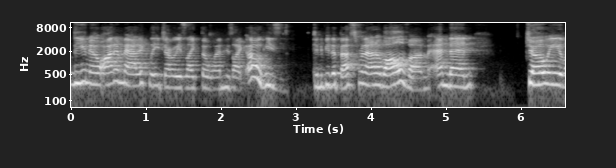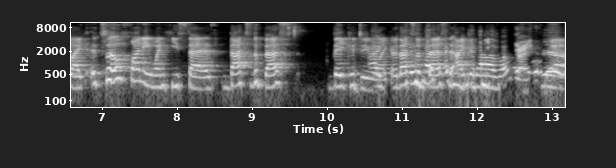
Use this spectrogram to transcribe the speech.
you know, automatically Joey's like the one who's like, oh, he's going to be the best one out of all of them. And then Joey, like, it's so funny when he says, that's the best they could do, I, like, or that's the best that I could have. Right. Yeah.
